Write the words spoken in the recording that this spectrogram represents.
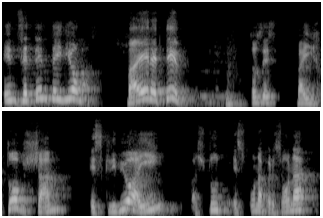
en 70 idiomas. Baeretev. Entonces, Baichtov Sham escribió ahí, Ashtut es una persona,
